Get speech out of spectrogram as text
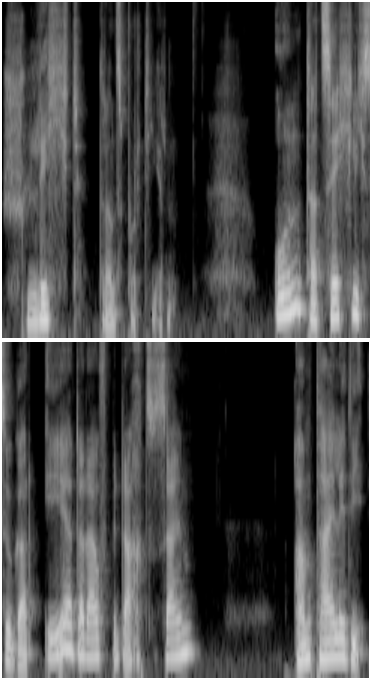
schlicht transportieren. Und tatsächlich sogar eher darauf bedacht zu sein, Anteile, die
